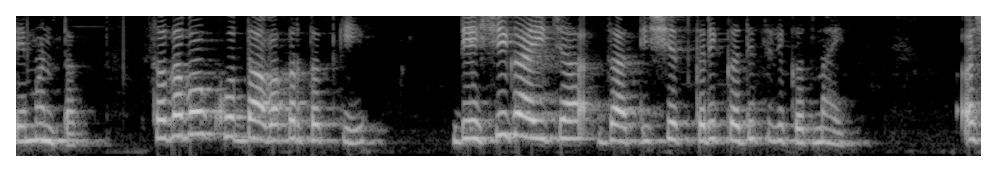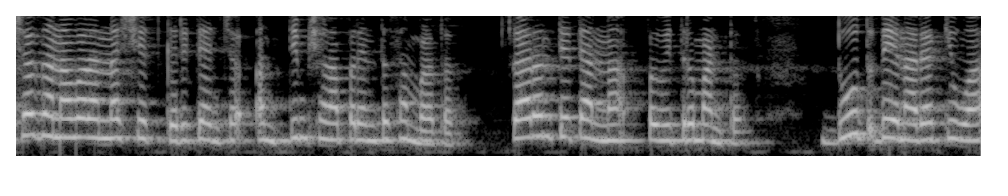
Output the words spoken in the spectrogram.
ते म्हणतात. सदाभाऊ खोत दावा करतात की देशी गायीच्या जाती शेतकरी कधीच विकत नाहीत. अशा जनावरांना शेतकरी त्यांच्या अंतिम क्षणापर्यंत सांभाळतात कारण ते त्यांना पवित्र मानतात. दूध देणाऱ्या किंवा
